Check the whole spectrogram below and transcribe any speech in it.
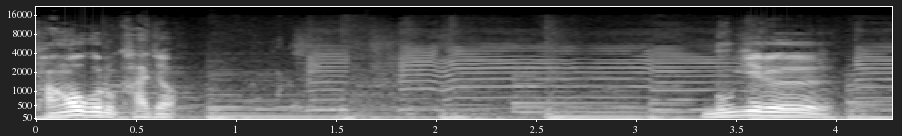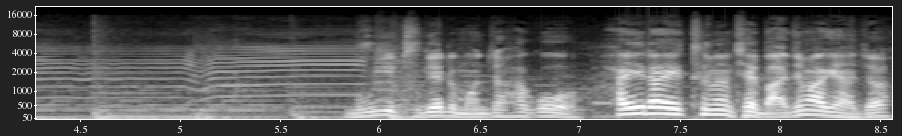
방어구로 가죠 무기를 무기 두 개를 먼저 하고 하이라이트는 제일 마지막에 하죠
